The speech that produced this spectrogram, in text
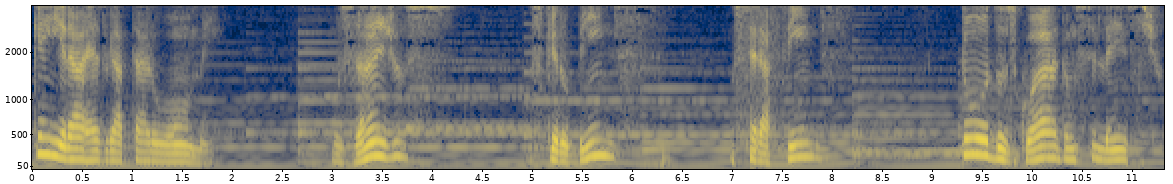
quem irá resgatar o homem? Os anjos, os querubins, os serafins, todos guardam silêncio.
